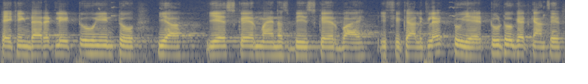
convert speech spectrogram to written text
taking directly 2 into here a square minus b square by if you calculate 2a 2 2 get cancelled.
